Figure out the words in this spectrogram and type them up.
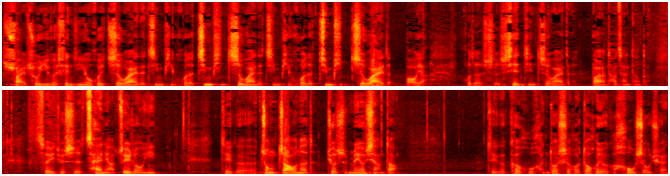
甩出一个现金优惠之外的精品，或者精品之外的精品，或者精品之外的保养，或者是现金之外的保养套餐等等。所以就是菜鸟最容易这个中招呢的，就是没有想到。这个客户很多时候都会有个后手权，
